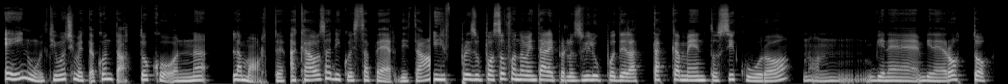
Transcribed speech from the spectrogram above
e in ultimo ci mette a contatto con la morte. A causa di questa perdita, il presupposto fondamentale per lo sviluppo dell'attaccamento sicuro non viene, viene rotto.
